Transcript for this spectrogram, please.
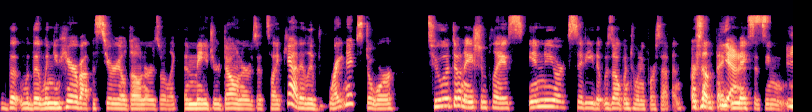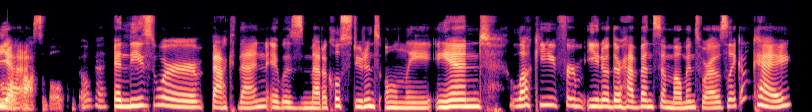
the, the when you hear about the serial donors or like the major donors, it's like yeah, they lived right next door to a donation place in New York City that was open 24 seven or something. It makes it Yes. seem more Yeah. possible. Like, okay. And these were back then, it was medical students only. And lucky for, you know, there have been some moments where I was like, okay,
